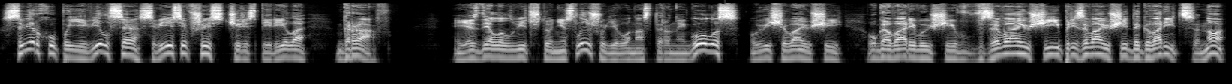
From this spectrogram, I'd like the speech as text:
сверху появился, свесившись через перила, граф. Я сделал вид, что не слышу его настырный голос, увещевающий, уговаривающий, взывающий и призывающий договориться, но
